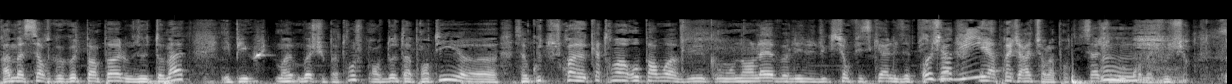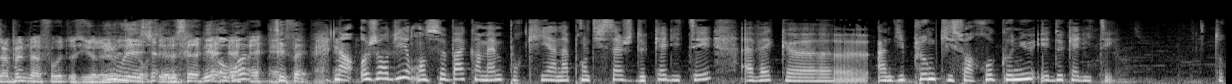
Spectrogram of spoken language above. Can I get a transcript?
ramasseur de cocos de pampol ou de tomates. Et puis, moi, moi je suis patron, je prends d'autres apprentis. euh, ça me coûte, je crois, 80 euros par mois, vu qu'on enlève les déductions fiscales, les aides fiscales. Aujourd'hui- Et après, j'arrête sur l'apprentissage, je vous promets, je vous jure. C'est un peu de ma faute aussi, j'aurais Oui, oui, mais au moins, c'est fait. Non, aujourd'hui, on se bat quand même pour qu'il y ait un apprentissage de qualité avec euh, un diplôme qui soit reconnu et de qualité. Donc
